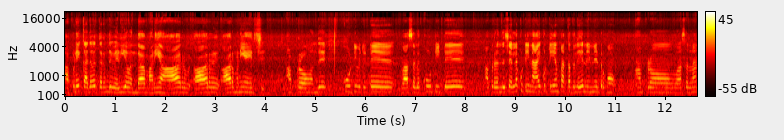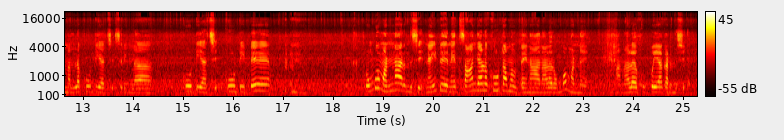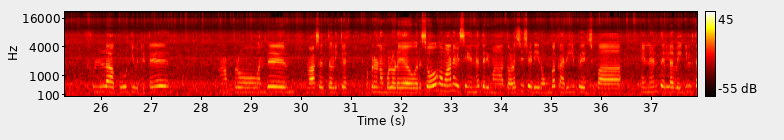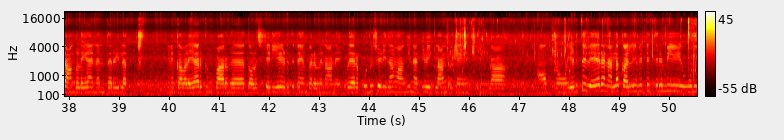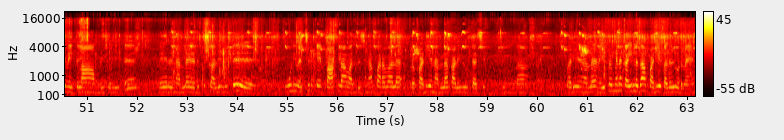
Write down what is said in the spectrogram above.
அப்படியே கதவை திறந்து வெளியே வந்தால் மணி ஆறு ஆறு ஆறு மணி ஆயிடுச்சு அப்புறம் வந்து கூட்டி விட்டுட்டு வாசலை கூட்டிட்டு அப்புறம் இந்த செல்லக்குட்டி நாய்க்குட்டியும் பக்கத்துலேயே நின்றுட்டுருக்கோம் அப்புறம் வாசல்லாம் நல்லா கூட்டியாச்சு சரிங்களா? கூட்டியாச்சு. கூட்டிட்டு ரொம்ப மண்ணாக இருந்துச்சு. நைட்டு நேற்று சாயங்காலம் கூட்டாமல் விட்டேன்னா அதனால் ரொம்ப மண் அதனால் குப்பையாக கிடந்துச்சு. ஃபுல்லாக கூட்டி விட்டுட்டு அப்புறம் வந்து வாசல் தெளிக்க அப்புறம் நம்மளுடைய ஒரு சோகமான விஷயம் என்ன தெரியுமா? துளசி செடி ரொம்ப கருகி போயிடுச்சுப்பா. என்னன்னு தெரியல வெயில் தாங்கலையா என்னன்னு தெரியல. எனக்கு கவலையாக இருக்குங்க பாருங்கள் துளசி செடியே எடுத்துட்டேன் பிறகு நான். வேறு புது செடி தான் வாங்கி நட்டி வைக்கலான் இருக்கேன் சரிங்களா? அப்புறம் எடுத்து வேறு நல்லா கழுவிட்டு திரும்பி ஊனி வைக்கலாம் அப்படி சொல்லிட்டு வேறு நல்லா எடுத்து கழுவிட்டு ஊனி வச்சுருக்கேன் பார்க்கலாம். வந்துச்சுன்னா பரவாயில்ல. அப்புறம் படியை நல்லா கழுவி விட்டாச்சு. சரிங்களா? படியை நல்லா எப்பவுமே நான் கையில் தான் படியை கழுவி விடுவேன்.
